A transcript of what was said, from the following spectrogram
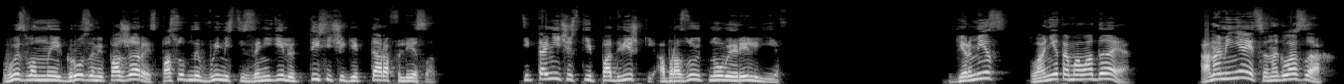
Вызванные грозами пожары способны вымести за неделю тысячи гектаров леса. Тектонические подвижки образуют новый рельеф. Гермес — планета молодая. Она меняется на глазах,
